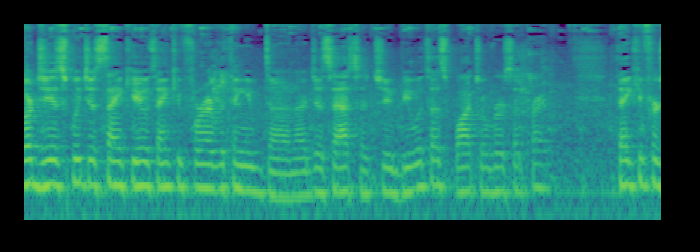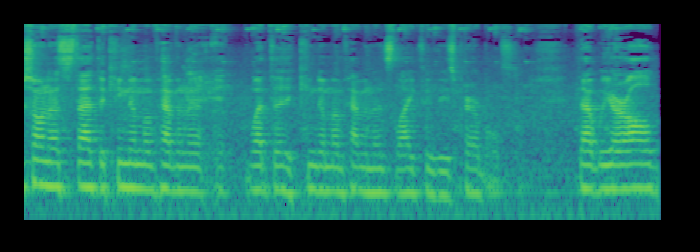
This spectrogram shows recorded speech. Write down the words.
Lord Jesus, we just thank you. Thank you for everything you've done. I just ask that you be with us, watch over us, I pray. Thank you for showing us that the kingdom of heaven, uh, what the kingdom of heaven is like through these parables. That we are all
